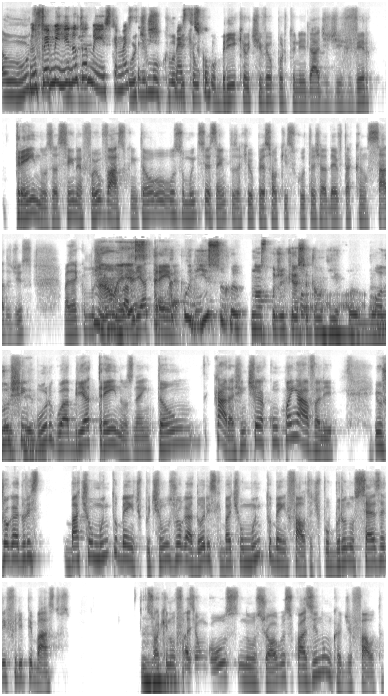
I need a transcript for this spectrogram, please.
O último No feminino clube- também, isso que é mais O último triste. clube Mas, que eu desculpa. cobri, que eu tive a oportunidade de ver treinos, assim, né, foi o Vasco. Então eu uso muitos exemplos aqui, o pessoal que escuta já deve estar cansado disso, mas é que o Não, Luxemburgo abria é, treino. é por isso que o nosso podcast é tão rico. O Luxemburgo abria treinos, né? Então, cara, a gente acompanhava ali. E os jogadores batiam muito bem. Tipo, tinha uns jogadores que batiam muito bem falta, tipo Bruno César e Felipe Bastos. Uhum. Só que não faziam gols nos jogos quase nunca de falta.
